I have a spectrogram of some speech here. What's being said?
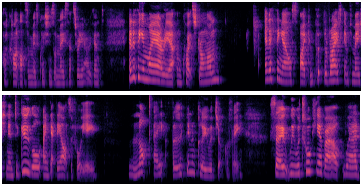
I can't answer most questions on most, that's really arrogant. Anything in my area, I'm quite strong on. Anything else, I can put the right information into Google and get the answer for you. Not a flipping clue with geography. So, we were talking about where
